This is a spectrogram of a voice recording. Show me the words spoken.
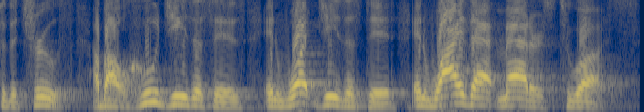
to the truth about who Jesus is and what Jesus did and why that matters to us.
